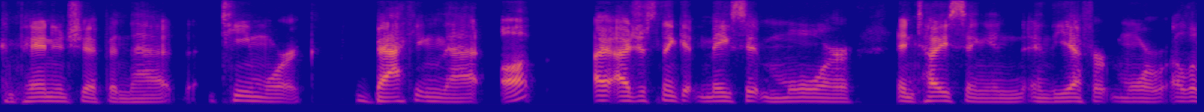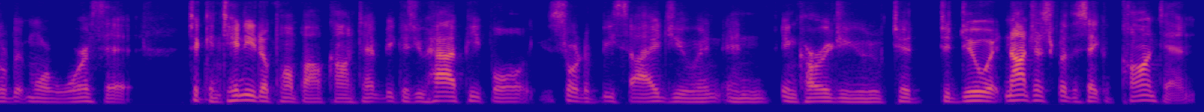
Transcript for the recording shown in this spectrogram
companionship and that teamwork backing that up, I, I just think it makes it more enticing and, and the effort more a little bit more worth it to continue to pump out content because you have people sort of beside you and, and encouraging you to to do it not just for the sake of content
